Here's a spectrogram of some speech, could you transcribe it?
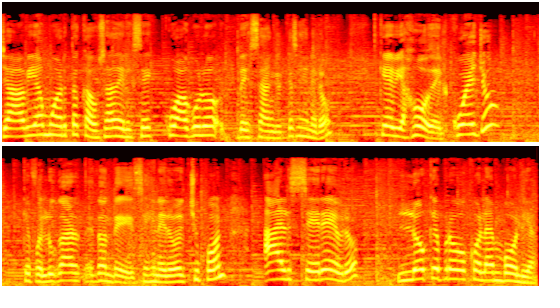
ya había muerto a causa de ese coágulo de sangre que se generó, que viajó del cuello, que fue el lugar donde se generó el chupón, al cerebro, lo que provocó la embolia.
